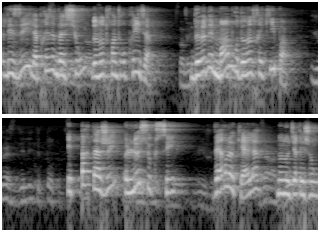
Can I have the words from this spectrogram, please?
Lisez la présentation de notre entreprise. Devenez membre de notre équipe et partagez le succès vers lequel nous nous dirigeons.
